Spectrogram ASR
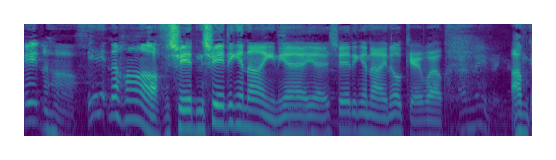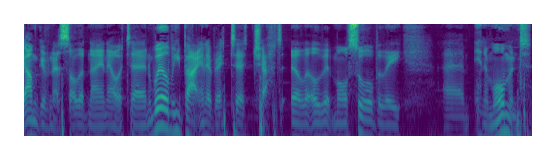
Eight and a half. Eight and a half. Shading, shading a nine. Yeah, yeah, shading a nine. Okay, well, I'm leaving. I'm, I'm giving it a solid 9 out of 10. We'll be back in a bit to chat a little bit more soberly um, in a moment.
